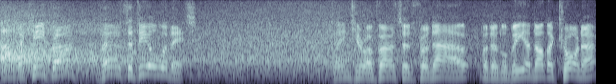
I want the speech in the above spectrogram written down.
And the keeper there to deal with it. Danger averted for now, but it'll be another corner.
